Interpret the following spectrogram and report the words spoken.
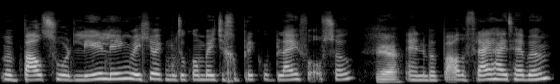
een bepaald soort leerling, weet je. Ik moet ook wel een beetje geprikkeld blijven of zo. Ja. En een bepaalde vrijheid hebben.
